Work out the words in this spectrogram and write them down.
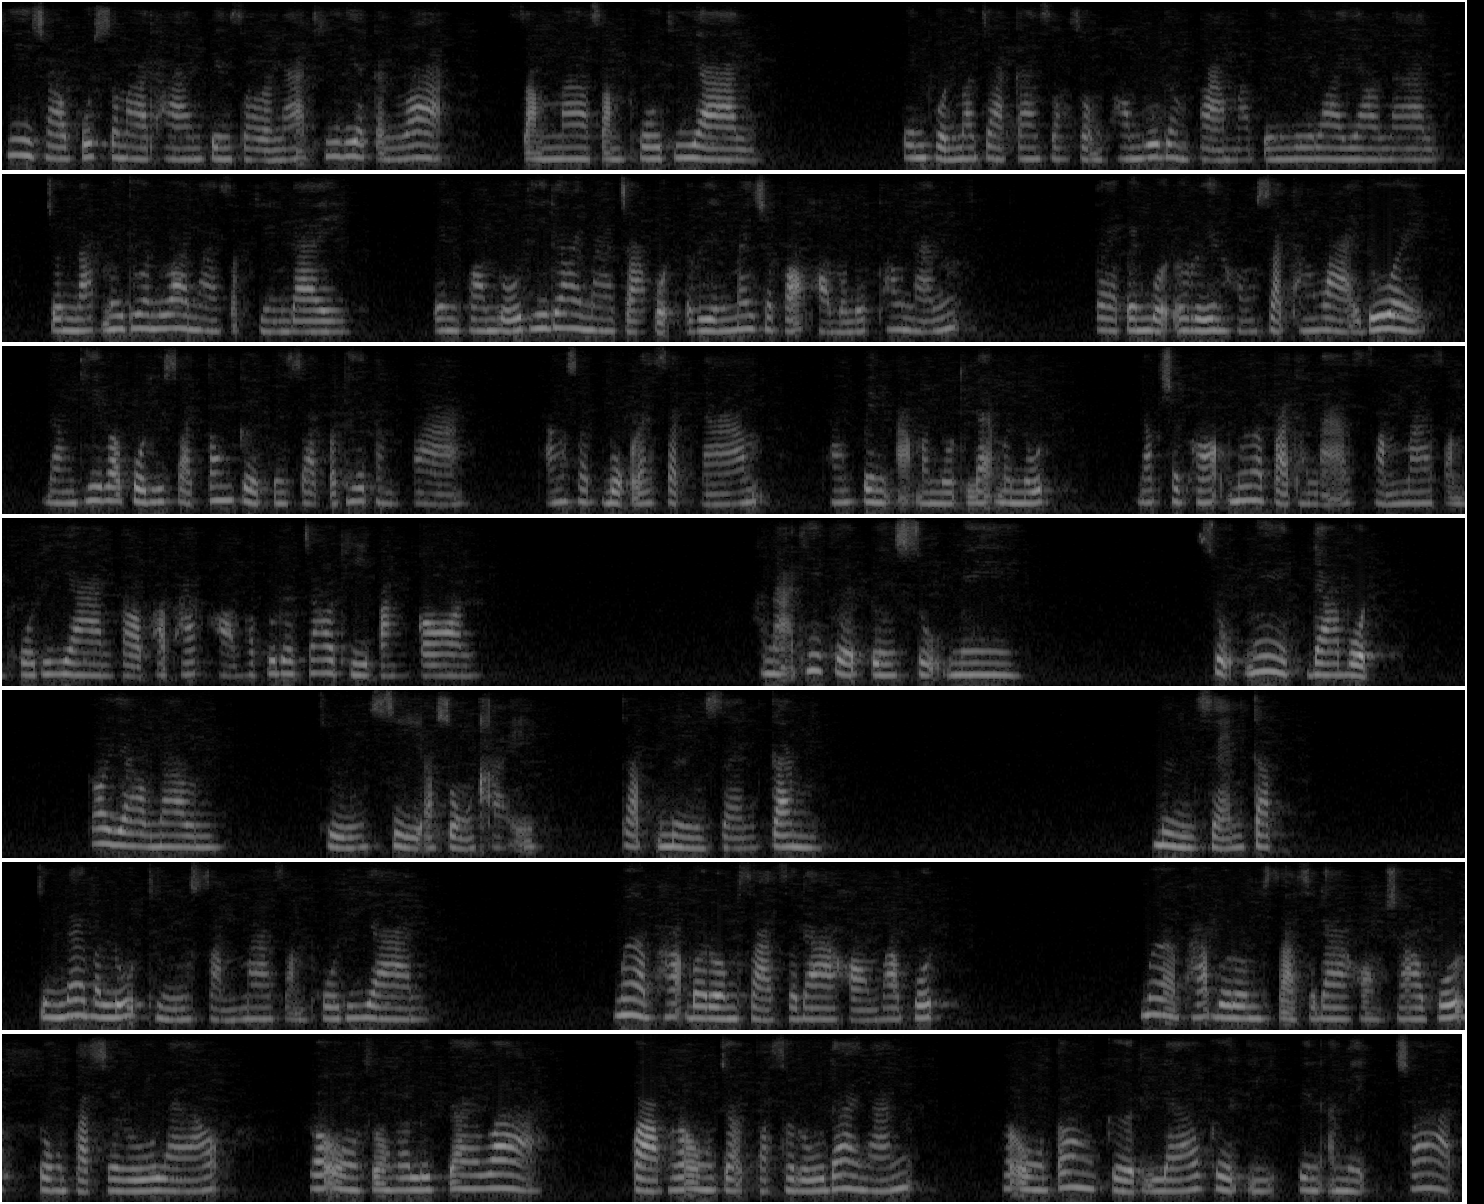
ที่ชาวพุทธสมาทานเป็นสรณะที่เรียกกันว่า สัมมาสัมโพธิญาณ เป็นผลมาจากการสะสมความรู้ต่างๆ มาเป็นเวลายาวนาน จนนับไม่ถ้วนว่านานสักเพียงใด เป็นความรู้ที่ได้มาจากบทเรียนไม่เฉพาะของมนุษย์เท่านั้น แต่เป็นบทเรียนของสัตว์ทั้งหลายด้วย ดังที่พระโพธิสัตว์ต้องเกิดเป็นสัตว์ประเภทต่างๆ ทั้งสัตว์บกและสัตว์น้ำทั้งเป็นอมนุษย์และมนุษย์ นับเฉพาะเมื่อปรารถนาสัมมาสัมโพธิญาณต่อพระพักของพระพุทธเจ้าทีปังกร ขณะที่เกิดเป็นสุเม สุเมธดาบท ก็ยาวนานถึงสี่อสงไขยกับหนึ่งแสนกรรมหนึ่งแสนกับ จึงได้บรรลุถึงสัมมาสัมโพธิญาณ เมื่อพระบรมศาสดาของพระพุทธ เมื่อพระบรมศาสดาของชาวพุทธทรงตรัสรู้แล้ว พระองค์ทรงระลึกได้ว่า กว่าพระองค์จะตรัสรู้ได้นั้น พระองค์ต้องเกิดแล้วเกิดอีกเป็นอเนกชาติ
